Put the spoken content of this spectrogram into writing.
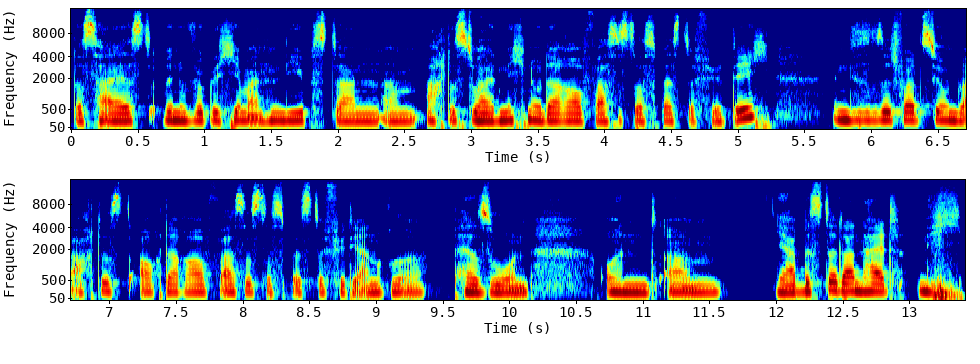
Das heißt, wenn du wirklich jemanden liebst, dann ähm, achtest du halt nicht nur darauf, was ist das Beste für dich in dieser Situation, du achtest auch darauf, was ist das Beste für die andere Person. Und ähm, ja, bist du dann halt nicht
